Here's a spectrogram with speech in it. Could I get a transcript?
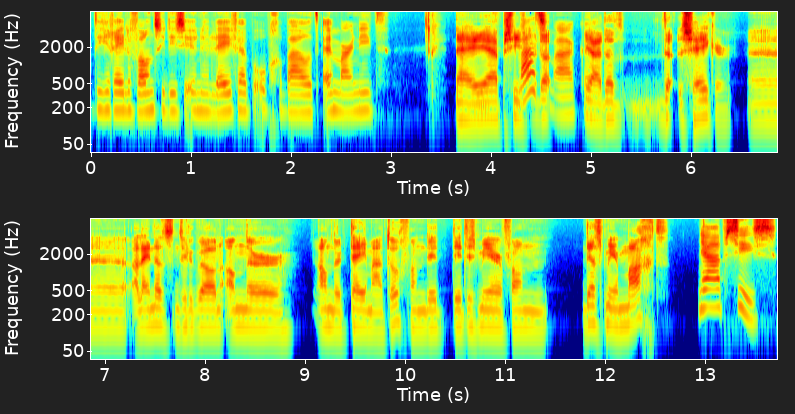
die relevantie die ze in hun leven hebben opgebouwd. En maar niet Nee, ja, precies. Maar plaats dat- maken. Ja, dat, dat- zeker. Eh, alleen dat is natuurlijk wel een ander, ander thema, toch? Van dit, dit is meer van. Dat is meer macht. Ja, precies.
